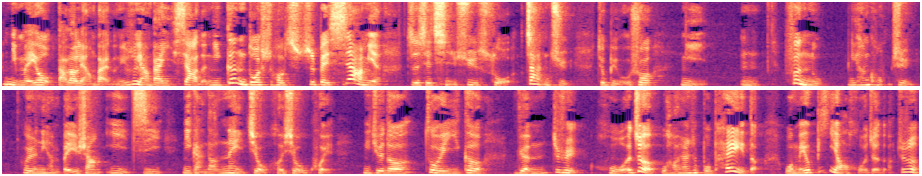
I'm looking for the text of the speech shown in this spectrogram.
你没有达到两百的，你就是两百以下的。你更多时候是被下面这些情绪所占据。就比如说你，嗯，愤怒，你很恐惧，或者你很悲伤，以及你感到内疚和羞愧。你觉得作为一个人，就是活着，我好像是不配的。我没有必要活着的，就是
